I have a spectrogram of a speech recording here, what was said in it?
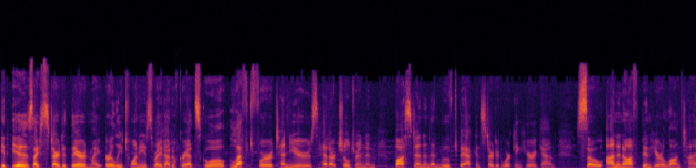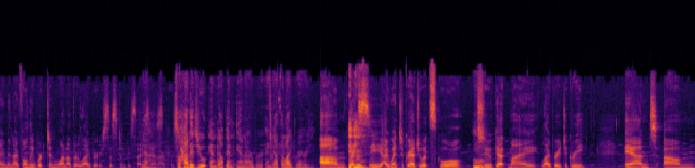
It is. I started there in my early 20s, right oh. out of oh. grad school, left for 10 years, had our children in Boston, and then moved back and started working here again. So on and off, been here a long time, and I've only worked in one other library system besides yes. Ann Arbor. So how did you end up in Ann Arbor and at the library? Um, let's see, I went to graduate school mm. to get my library degree, and um,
